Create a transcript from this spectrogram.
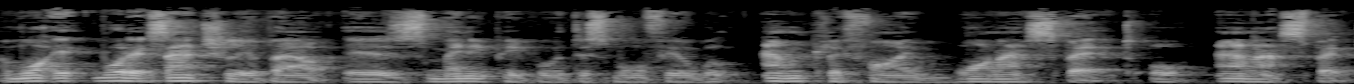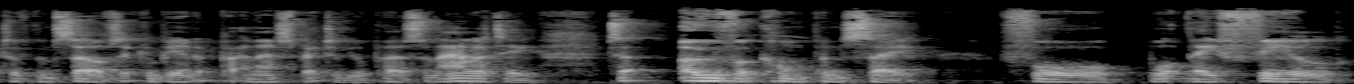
And what it, what it's actually about is many people with dysmorphia will amplify one aspect or an aspect of themselves. It can be an, an aspect of your personality to overcompensate for what they feel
